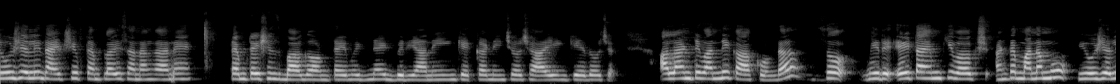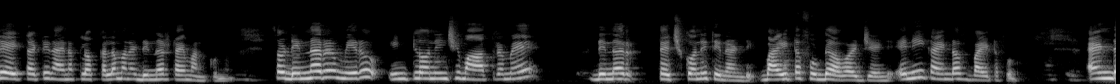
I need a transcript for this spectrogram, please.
usually night shift employees అనగానే టెంప్టేషన్స్ బాగా ఉంటాయి. మిడ్ నైట్ బిర్యానీ ఇంకెక్కడి నుంచో చాయ్ ఇంకేదో అలాంటివన్నీ కాకుండా సో మీరు ఏ టైంకి వర్క్ అంటే మనము usually eight thirty nine o'clock కల్లా మన డిన్నర్ టైం అనుకుందాం. సో డిన్నర్ మీరు ఇంట్లో నుంచి మాత్రమే డిన్నర్ తెచ్చుకొని తినండి. బయట ఫుడ్ అవాయిడ్ చేయండి. ఎనీ కైండ్ ఆఫ్ బయట ఫుడ్ అండ్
